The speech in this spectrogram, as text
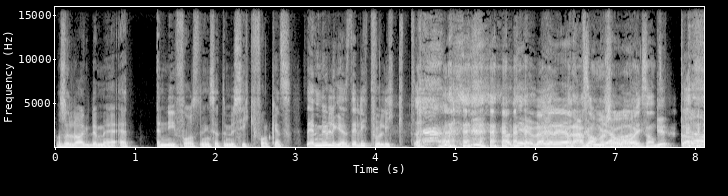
og så lagde vi et, en ny forestilling som heter Musikk, folkens. Det er muligens det er litt for likt. ja, det er jo bare det, Men det er samme show òg, ikke sant? Gutter ja,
